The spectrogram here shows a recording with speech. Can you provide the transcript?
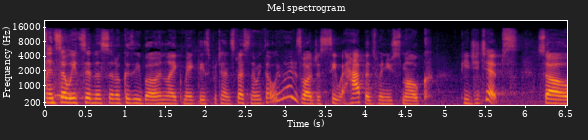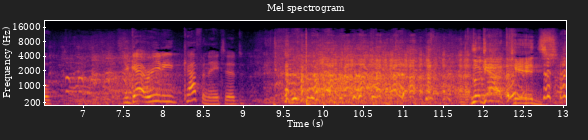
and so we'd sit in this little gazebo and like make these pretend spliffs. And then we thought we might as well just see what happens when you smoke PG tips. So you get really caffeinated. Look out, kids!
